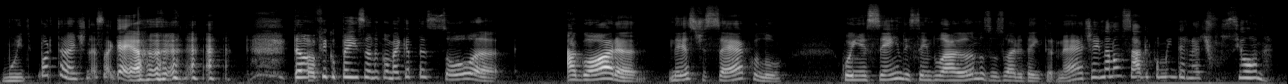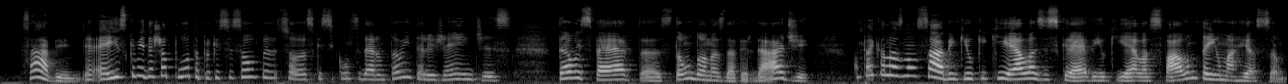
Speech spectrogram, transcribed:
muito importante nessa guerra. então eu fico pensando como é que a pessoa, agora, neste século, conhecendo e sendo há anos usuário da internet, ainda não sabe como a internet funciona. Sabe? É, é isso que me deixa puta, porque se são pessoas que se consideram tão inteligentes, tão espertas, tão donas da verdade, como é que elas não sabem que o que, que elas escrevem, o que elas falam tem uma reação?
